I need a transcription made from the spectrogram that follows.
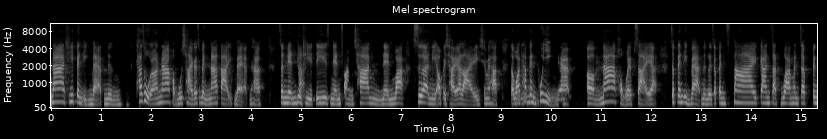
หน้าที่เป็นอีกแบบหนึ่ง ถ้าสมมติว่าหน้าของผู้ชายก็จะเป็นหน้าตาอีกแบบนะคะ จะเน้น utilities เน้นฟังก์ชัน เน้นว่าเสื้อนี้เอาไปใช้อะไรใช่ไหมคะ แต่ว่าถ้าเป็นผู้หญิงเนี่ยหน้าของเว็บไซต์อะจะเป็นอีกแบบหนึ่งเลยจะเป็นสไตล์ การจัดวางมันจะเป็น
